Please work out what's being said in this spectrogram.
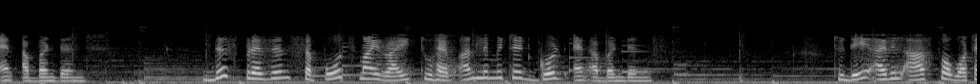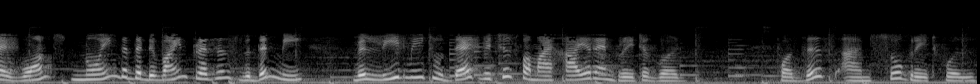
and abundant. This presence supports my right to have unlimited good and abundance. Today I will ask for what I want, knowing that the divine presence within me will lead me to that which is for my higher and greater good. For this I am so grateful.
